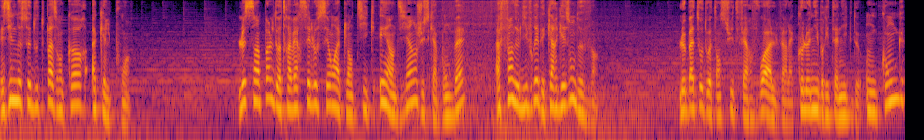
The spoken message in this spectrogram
mais il ne se doute pas encore à quel point. Le Saint-Paul doit traverser l'océan Atlantique et Indien jusqu'à Bombay afin de livrer des cargaisons de vin. Le bateau doit ensuite faire voile vers la colonie britannique de Hong Kong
